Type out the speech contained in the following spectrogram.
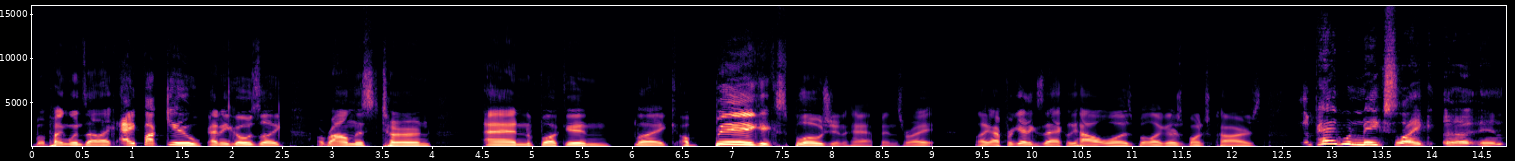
But Penguin's all like, "Hey, fuck you!" And he goes like around this turn, and fucking like a big explosion happens, right? Like I forget exactly how it was, but like there's a bunch of cars. The Penguin makes like uh, an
